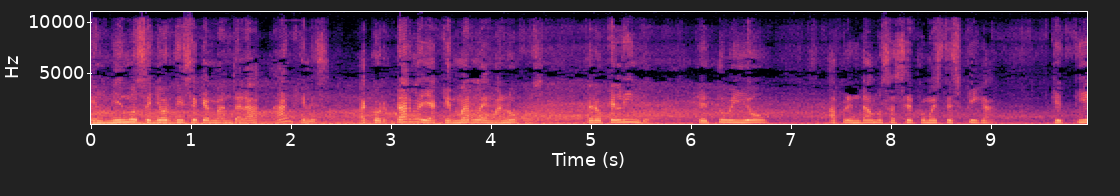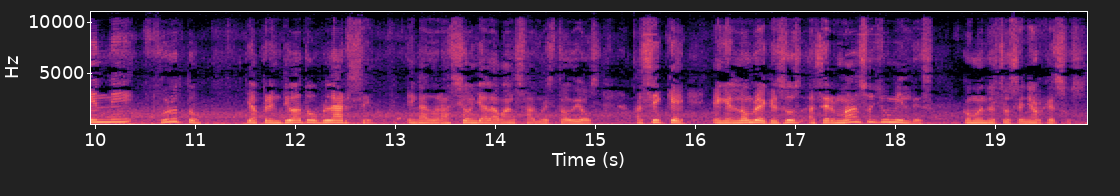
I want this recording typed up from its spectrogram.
el mismo Señor dice que mandará ángeles a cortarla y a quemarla en manojos. Pero qué lindo que tú y yo aprendamos a ser como esta espiga que tiene fruto y aprendió a doblarse en adoración y alabanza a nuestro Dios. Así que en el nombre de Jesús, a ser mansos y humildes como nuestro Señor Jesús.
